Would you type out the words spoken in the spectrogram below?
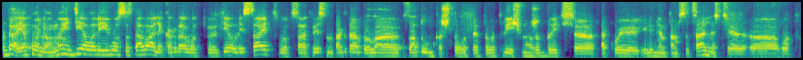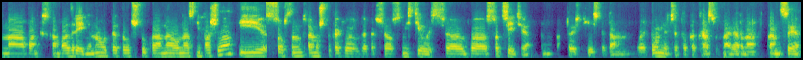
Да, я понял. Мы делали его, создавали, когда вот э, делали сайт, вот, соответственно, тогда была задумка, что вот эта вот вещь может быть э, такой элементом социальности э, вот на банковском обозрении, но вот эта вот штука, она у нас не пошла, и, собственно, потому что как бы это все сместилось в соцсети. То есть, если там вы помните, то как раз вот, наверное, в конце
